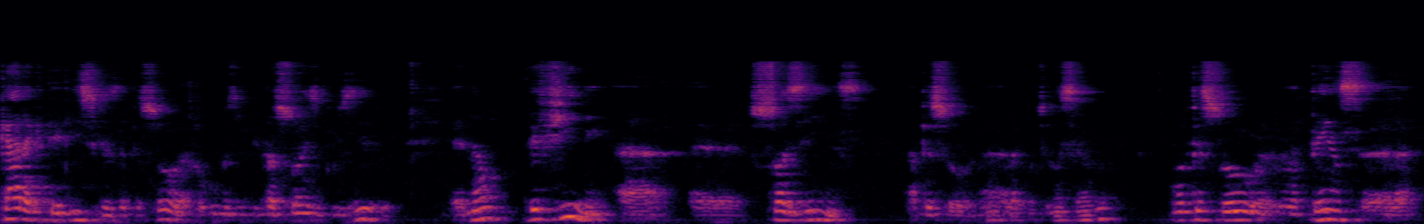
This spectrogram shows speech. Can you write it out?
características da pessoa, algumas limitações inclusive, é, não definem a, sozinhas a pessoa. Né? Ela continua sendo uma pessoa, ela pensa, ela,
